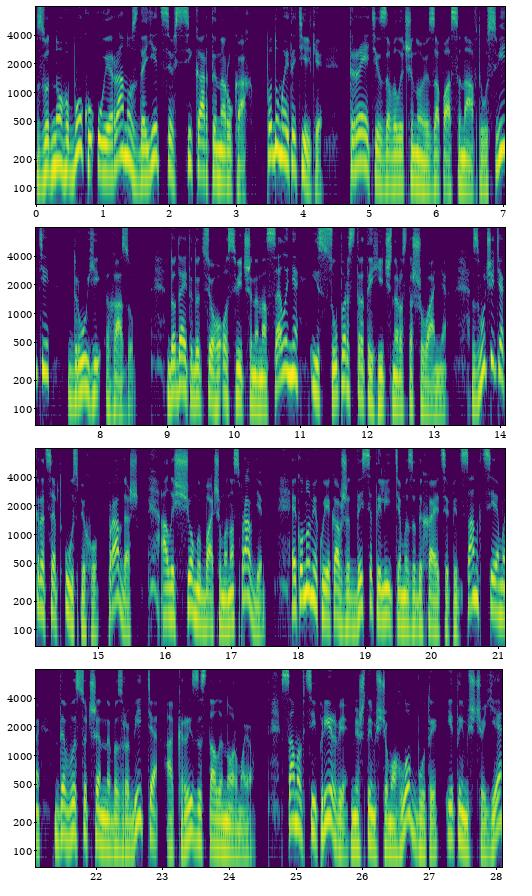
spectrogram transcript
З одного боку, у Ірану, здається, всі карти на руках. Подумайте тільки: треті за величиною запаси нафти у світі, другі газу. Додайте до цього освічене населення і суперстратегічне розташування. Звучить як рецепт успіху, правда ж? Але що ми бачимо насправді? Економіку, яка вже десятиліттями задихається під санкціями, де височенне безробіття, а кризи стали нормою. Саме в цій прірві між тим, що могло б бути, і тим, що є,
